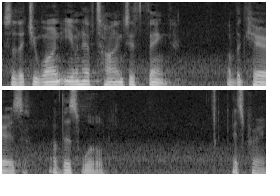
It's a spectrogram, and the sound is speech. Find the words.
so that you won't even have time to think of the cares of this world. Let's pray.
